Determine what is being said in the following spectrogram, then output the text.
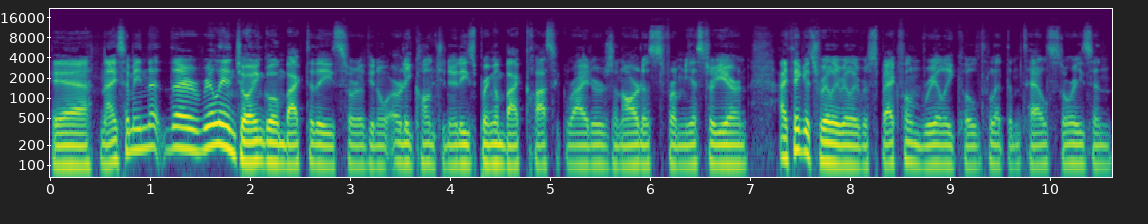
Yeah, nice. I mean, they're really enjoying going back to these sort of you know early continuities, bringing back classic writers and artists from yesteryear, and I think it's really, really respectful and really cool to let them tell stories in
